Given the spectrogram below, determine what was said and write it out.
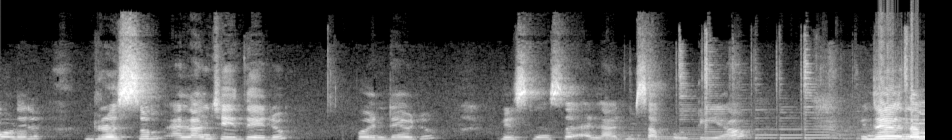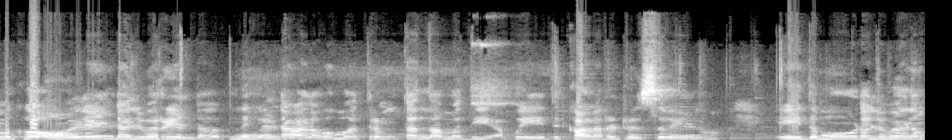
മോഡൽ ഡ്രസ്സും എല്ലാം ചെയ്തു തരും. അപ്പോൾ എന്റെ ഒരു ബിസിനസ് എല്ലാവരും സപ്പോർട്ട് ചെയ്യുക ഇത് നമുക്ക് ഓൺലൈൻ ഡെലിവറി ഉണ്ട്. നിങ്ങളുടെ അളവ് മാത്രം തന്നാൽ മതി. അപ്പോൾ ഏത് കളർ ഡ്രസ്സ് വേണം ഏത് മോഡൽ വേണം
